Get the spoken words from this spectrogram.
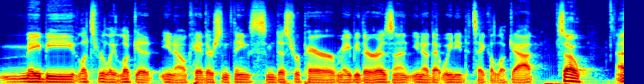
maybe let's really look at you know okay there's some things some disrepair maybe there isn't you know that we need to take a look at so i,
